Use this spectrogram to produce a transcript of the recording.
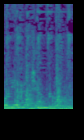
Audio Jungle.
